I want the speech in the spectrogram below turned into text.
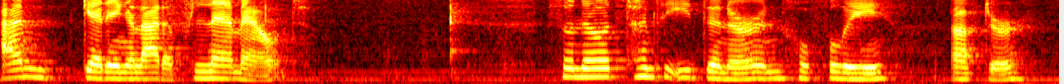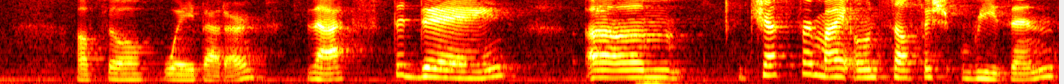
I'm getting a lot of phlegm out. So now it's time to eat dinner and hopefully after I'll feel way better. That's the day. Um, just for my own selfish reasons,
